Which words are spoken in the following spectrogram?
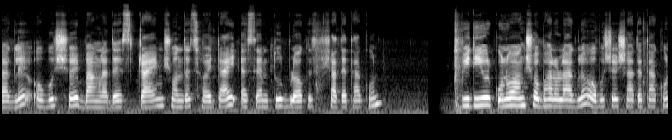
লাগলে অবশ্যই বাংলাদেশ টাইম সন্ধ্যা ছয়টায় এস এম টুর ব্লগের সাথে থাকুন। ভিডিওর কোনো অংশ ভালো লাগলে অবশ্যই সাথে থাকুন,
